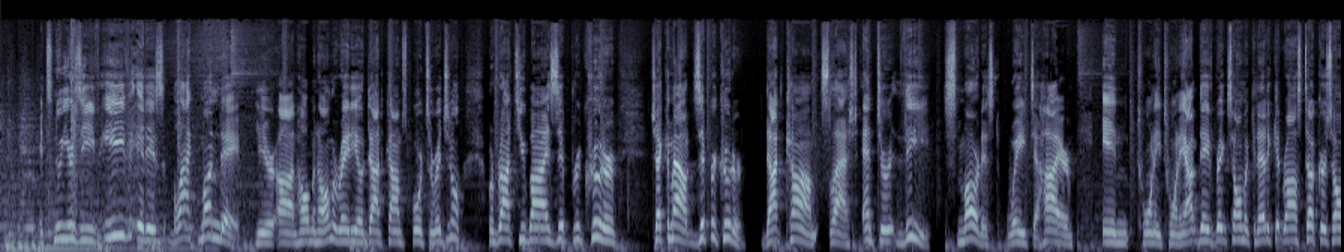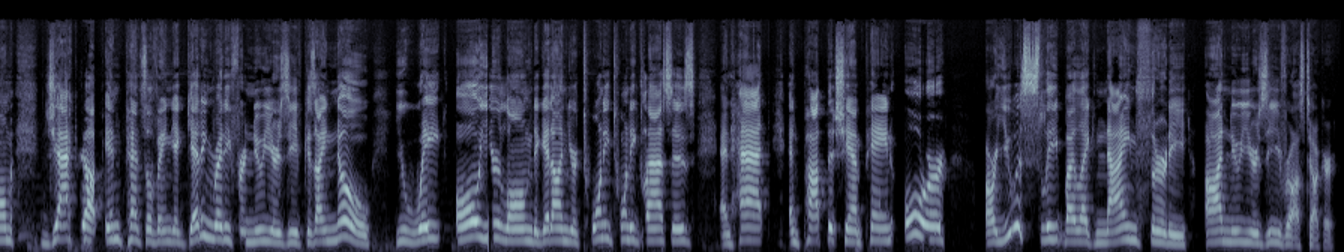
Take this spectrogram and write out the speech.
it's New Year's Eve Eve. It is Black Monday here on Home and Home, a radio.com sports original. We're brought to you by ZipRecruiter. Check them out, ziprecruiter.com slash enter the smartest way to hire in 2020. I'm Dave Briggs home in Connecticut. Ross Tucker's home, jacked up in Pennsylvania, getting ready for New Year's Eve because I know you wait all year long to get on your 2020 glasses and hat and pop the champagne or are you asleep by like 9:30 on New Year's Eve, Ross Tucker?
